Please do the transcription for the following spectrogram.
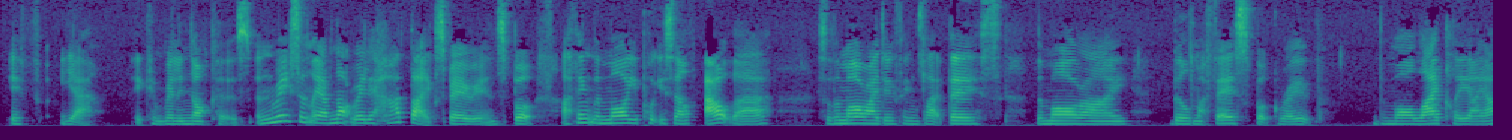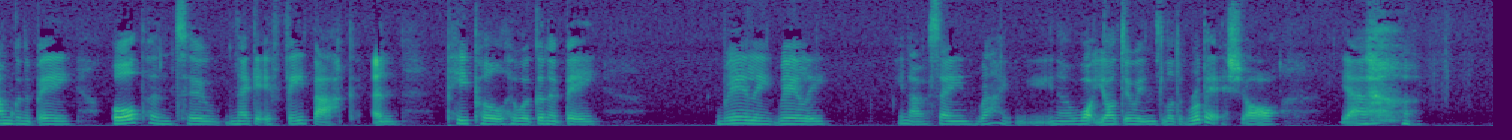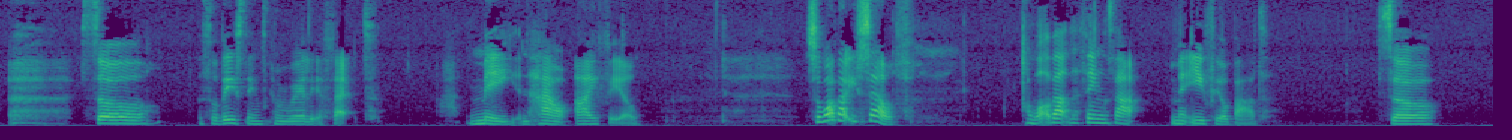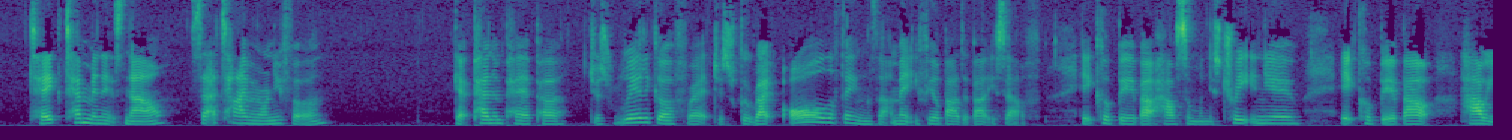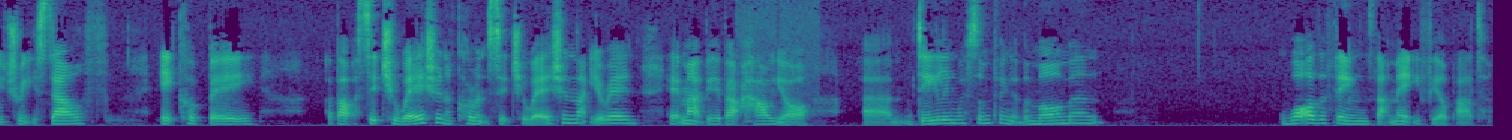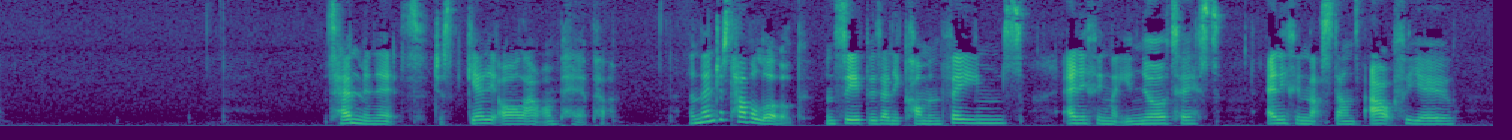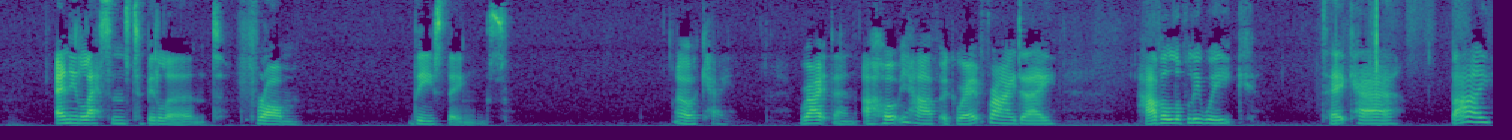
if, yeah, it can really knock us. And recently, I've not really had that experience, but I think the more you put yourself out there, so the more I do things like this, the more I build my Facebook group, the more likely I am going to be open to negative feedback and people who are going to be really, really, you know, saying, right, you know, what you're doing is a lot of rubbish, or, yeah. so, so these things can really affect me and how I feel. So, what about yourself? What about the things that make you feel bad? So, take 10 minutes now, set a timer on your phone, get pen and paper, just really go for it. Just write all the things that make you feel bad about yourself. It could be about how someone is treating you, it could be about how you treat yourself, it could be about a situation, a current situation that you're in, it might be about how you're um, dealing with something at the moment. What are the things that make you feel bad? 10 minutes, just get it all out on paper. And then just have a look and see if there's any common themes, anything that you notice, anything that stands out for you, any lessons to be learned from these things. Okay, right then, I hope you have a great Friday. Have a lovely week. Take care. Bye.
